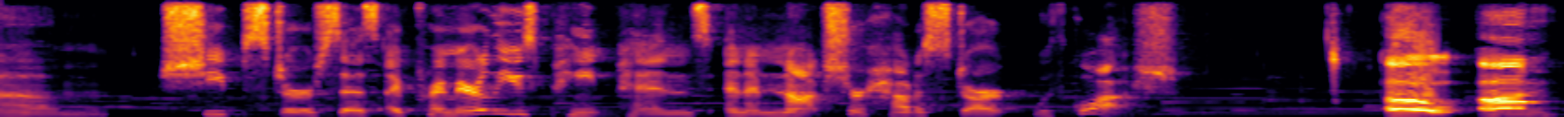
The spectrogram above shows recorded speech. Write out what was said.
Um, Sheepster says, I primarily use paint pens and I'm not sure how to start with gouache. Oh, um,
